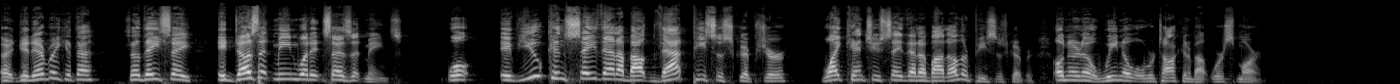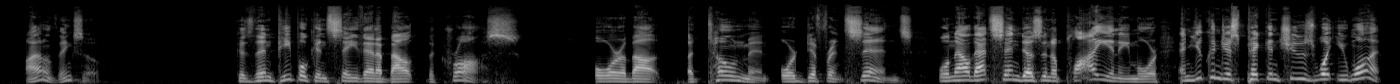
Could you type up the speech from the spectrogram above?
all right, did everybody get that? So they say it doesn't mean what it says it means. Well, if you can say that about that piece of scripture, why can't you say that about other pieces of scripture? Oh, no, no, we know what we're talking about. We're smart. I don't think so. Because then people can say that about the cross or about atonement or different sins. Well, now that sin doesn't apply anymore, and you can just pick and choose what you want.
